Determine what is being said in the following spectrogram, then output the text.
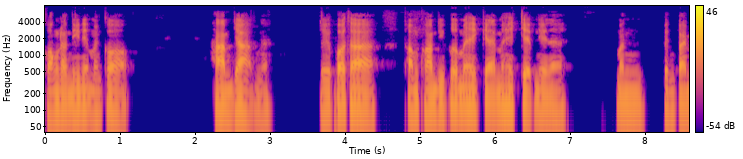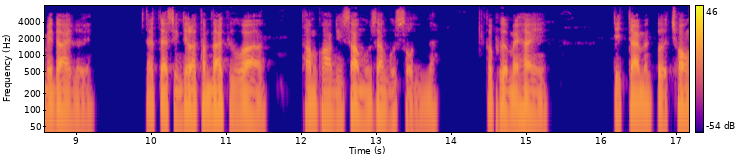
ของเหล่านี้เนี่ยมันก็ห้ามยากนะโดยเพราะถ้าทำความดีเพื่อไม่ให้แก่ไม่ให้เจ็บเนี่ยนะ มันเป็นไปไม่ได้เลยนะแต่สิ่งที่เราทำได้คือว่า ทำความดีสร้างบุญสร้างกุศลนะก็เพื่อไม่ให้จิตใจมันเปิดช่อง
